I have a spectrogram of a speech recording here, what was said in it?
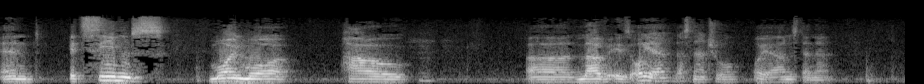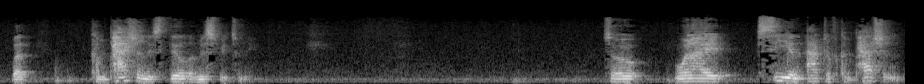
And it seems more and more how uh, love is, oh yeah, that's natural. Oh yeah, I understand that. But compassion is still a mystery to me. So when I see an act of compassion,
